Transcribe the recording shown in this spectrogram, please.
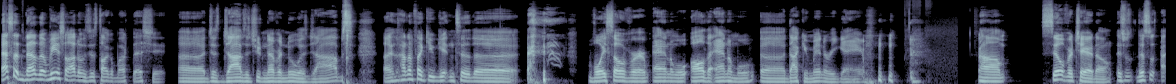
That's another. Me and Shalana was just talking about that shit. Uh, just jobs that you never knew was jobs. Like, how the fuck you get into the voiceover animal, all the animal uh documentary game? um, Silverchair though. This was this was. I-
